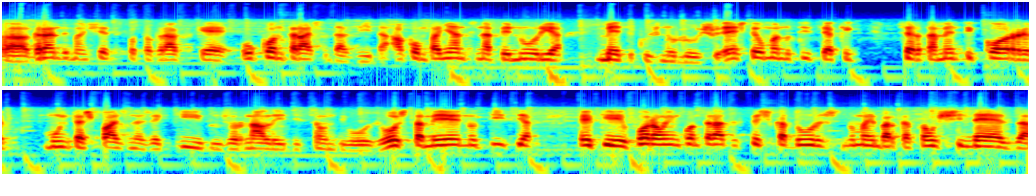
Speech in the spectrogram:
a grande manchete fotográfica é o contraste da vida. Acompanhantes na penúria, médicos no luxo. Esta é uma notícia que certamente corre muitas páginas aqui do jornal Edição de hoje. Hoje também é notícia é que foram encontrados pescadores numa embarcação chinesa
